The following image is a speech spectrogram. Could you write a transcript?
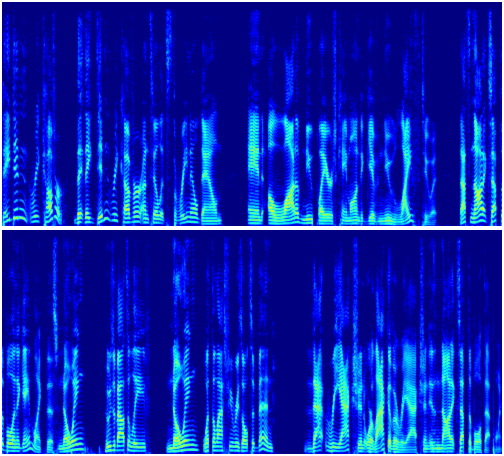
they didn't recover. They, they didn't recover until it's 3 0 down, and a lot of new players came on to give new life to it. That's not acceptable in a game like this, knowing who's about to leave knowing what the last few results have been, that reaction or lack of a reaction is not acceptable at that point.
